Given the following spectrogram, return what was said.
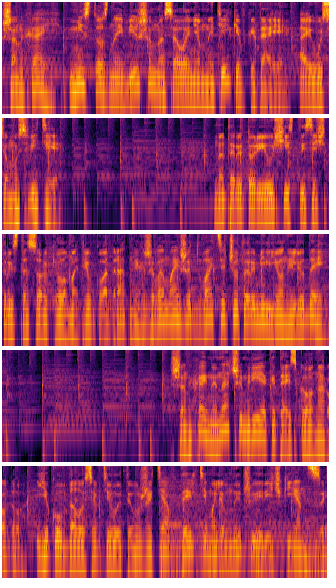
Шанхай місто з найбільшим населенням не тільки в Китаї, а й в усьому світі. На території у 6340 кілометрів квадратних живе майже 24 мільйони людей. Шанхай неначе мрія китайського народу, яку вдалося втілити у життя в дельті мальовничої річки Янцзи.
